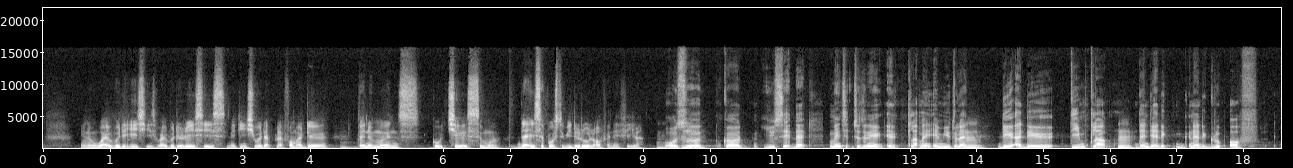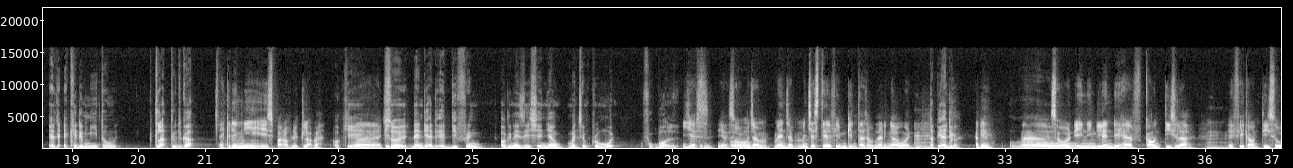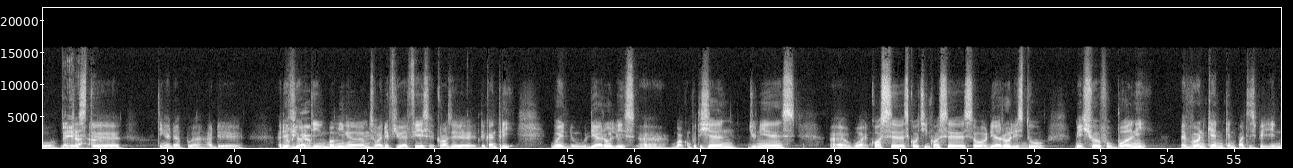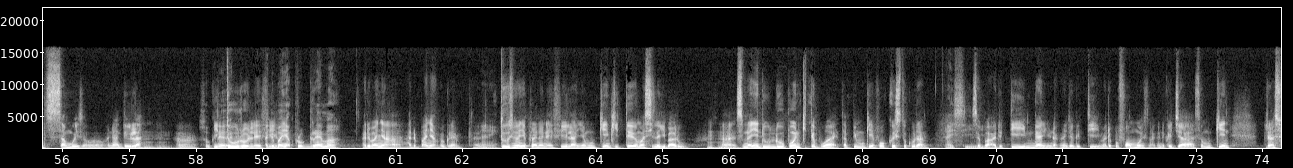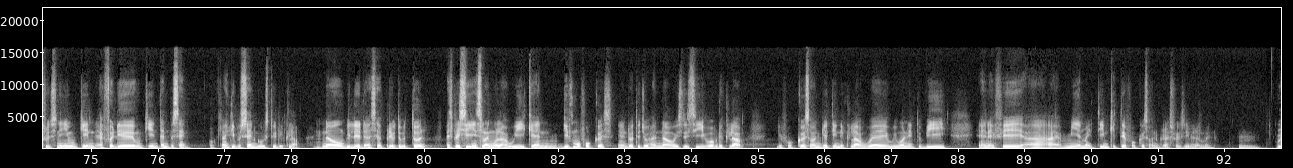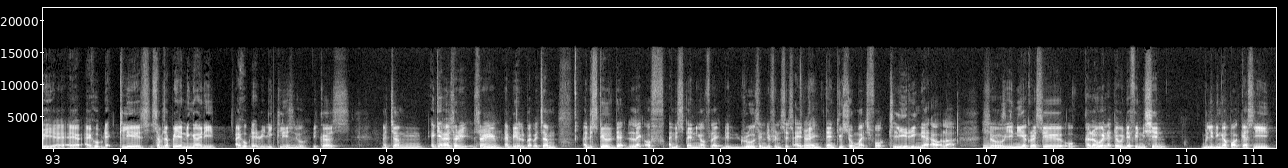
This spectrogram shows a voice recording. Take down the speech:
you know, whatever the age is, whatever the race is, making sure that platform ada, tournaments, coaches, semua. That is supposed to be the role of an FA lah. Oh, so kau you said that Manchester contohnya eh, club MU tu lah. Hmm. Dia ada team club Hmm. dan dia ada another group of eh, academy tu club tu juga. Academy is part of the club lah. Okay. Ah, so then dia ada a different organisation yang macam promote football. Yes. Yeah. So Oh. macam Man- Manchester FA mungkin tak siapa pernah dengar pun. Tapi ada. Ada. Oh. Ah, so in England they have counties lah. FA county so Daerah, Manchester I think ada apa ah? Ada ada few I think Birmingham so ada few FAs across the the country where their role is uh, buat competition, juniors, uh, buat courses, coaching courses. So their role is to make sure football ni everyone can can participate in some ways or another lah. Ah, So kena itu role FA. Ada lah. banyak program lah. Ada banyak ah, ada banyak program. Nice. Nice. Itu sebenarnya peranan FA lah yang mungkin kita masih lagi baru. Mm-hmm. Uh, sebenarnya dulu pun kita buat tapi mungkin fokus tu kurang. I see. Sebab ada team kan you nak kena jaga team, ada performance nak kena kejar. So mungkin grassroots ni mungkin effort dia mungkin 10%. Okay. 90% goes to the club. Mm-hmm. Now bila dah separate betul-betul, especially in Selangor lah, we can give more focus. You know, Dr. Johan now is the CEO of the club. They focus on getting the club where we want it to be. And FA, uh, me and my team, kita focus on grassroots development. Hmm. Weh, I, I, I hope that clears siapa-siapa yang dengar ni. I hope that really clears mm. though because macam again lah sorry sorry mm. Nabil but macam ada still that lack of understanding of like the rules and differences. I think thank you so much for clearing that out lah. So ini aku rasa oh, kalau orang nak tahu definition boleh dengar podcast ni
